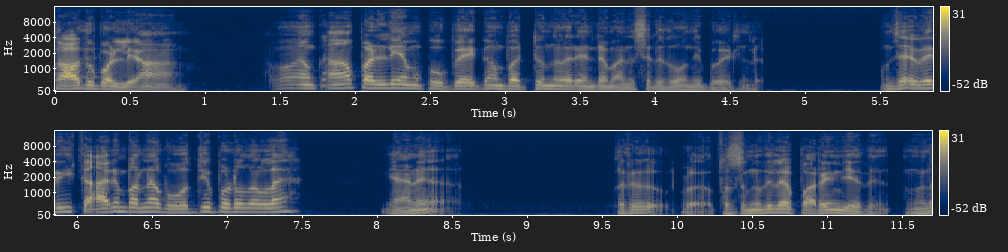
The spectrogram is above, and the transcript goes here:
സാധു പള്ളി ആ അപ്പോൾ നമുക്ക് ആ പള്ളി നമുക്ക് ഉപയോഗിക്കാൻ പറ്റുമെന്ന് വരെ എന്റെ മനസ്സിൽ തോന്നിപ്പോയിട്ടുണ്ട്. എന്നുവെച്ചാൽ ഇവർ ഈ കാര്യം പറഞ്ഞാൽ ബോധ്യപ്പെടും എന്നുള്ള ഞാൻ ഒരു പ്ര- പ്രസംഗത്തിൽ പറയും ചെയ്ത് നിങ്ങൾ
